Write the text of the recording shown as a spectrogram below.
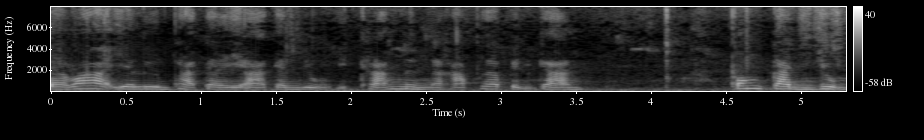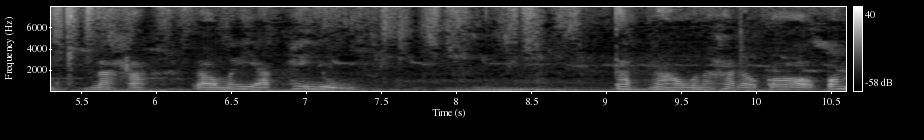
แต่ว่าอย่าลืมทากายากันยุงอีกครั้งหนึ่งนะคะ เพื่อเป็นการป้องกันยุงนะคะ เราไม่อยากให้ยุงกัดเรานะคะ เราก็ป้อง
